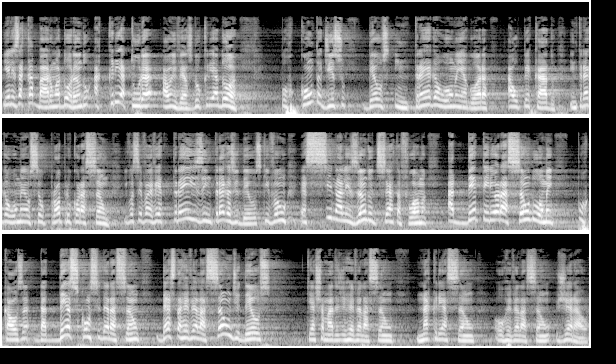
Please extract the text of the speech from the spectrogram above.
e eles acabaram adorando a criatura ao invés do Criador. Por conta disso, Deus entrega o homem agora ao pecado, entrega o homem ao seu próprio coração. E você vai ver três entregas de Deus que vão é, sinalizando, de certa forma, a deterioração do homem por causa da desconsideração desta revelação de Deus, que é chamada de revelação na criação ou revelação geral.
